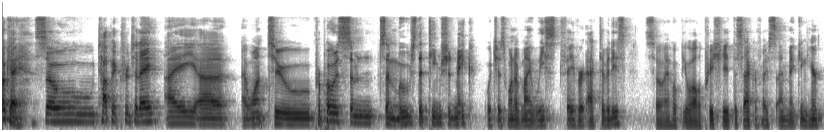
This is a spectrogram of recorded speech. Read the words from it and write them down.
Okay, so topic for today, I uh, I want to propose some some moves that teams should make, which is one of my least favorite activities. So I hope you all appreciate the sacrifice I'm making here.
